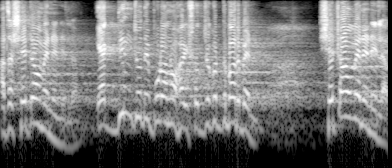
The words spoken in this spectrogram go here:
আচ্ছা সেটাও মেনে নিলাম। একদিন যদি পোড়ানো হয়, সহ্য করতে পারবেন? সেটাও মেনে নিলাম।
